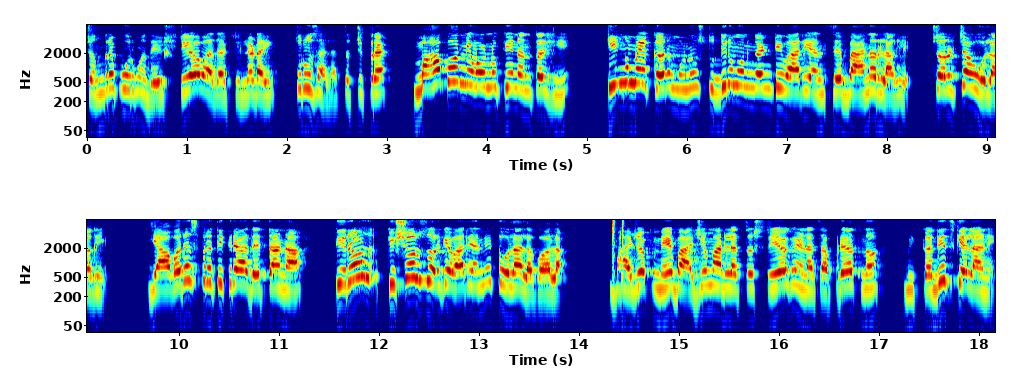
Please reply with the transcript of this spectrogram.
चंद्रपूरमध्ये श्रेयवादाची लढाई सुरू झाल्याचं चित्र आहे. महापौर निवडणुकीनंतरही किंगमेकर म्हणून सुधीर मुनगंटीवार यांचे बॅनर लागले चर्चा होऊ लागली. यावरच प्रतिक्रिया देताना किरो किशोर जोरगेवार यांनी टोला लगावला. भाजपने बाजी मारल्याचं श्रेय घेण्याचा प्रयत्न मी कधीच केला नाही.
